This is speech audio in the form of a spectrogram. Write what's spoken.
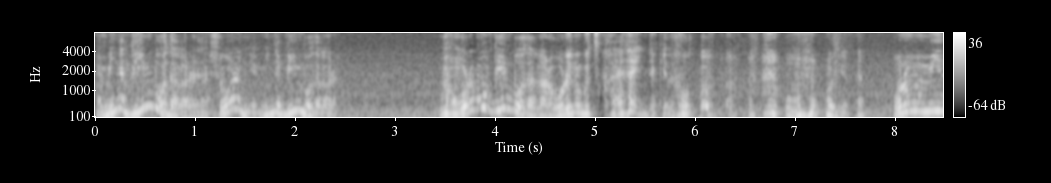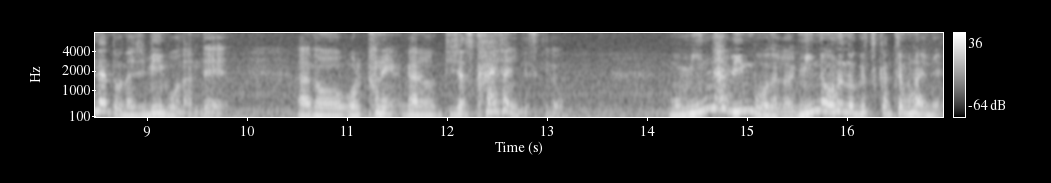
まあ、みんな貧乏だからな。しょうがないんだよ。みんな貧乏だから。まあ俺も貧乏だから俺の靴買えないんだけど 思うよな。俺もみんなと同じ貧乏なんで、あの、俺金、あの、T シャツ買えないんですけど、もうみんな貧乏だからみんな俺の靴買ってもらえね。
